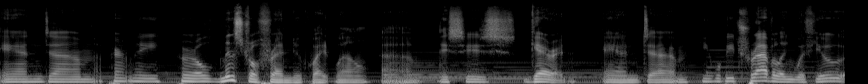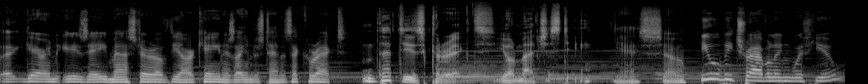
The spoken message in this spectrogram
and um, apparently her old minstrel friend knew quite well. Um, this is Garen, and um, he will be traveling with you. Uh, Garen is a master of the arcane, as I understand. Is that correct? That is correct, Your Majesty. Yes, so he will be traveling with you.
